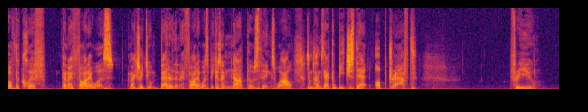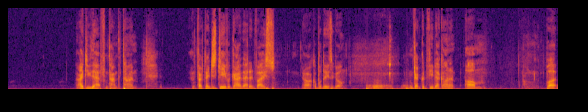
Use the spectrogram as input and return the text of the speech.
of the cliff than I thought I was. I'm actually doing better than I thought I was because I'm not those things. Wow. Sometimes that could be just that updraft for you. I do that from time to time. In fact, I just gave a guy that advice uh, a couple days ago. Got good feedback on it. Um, but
